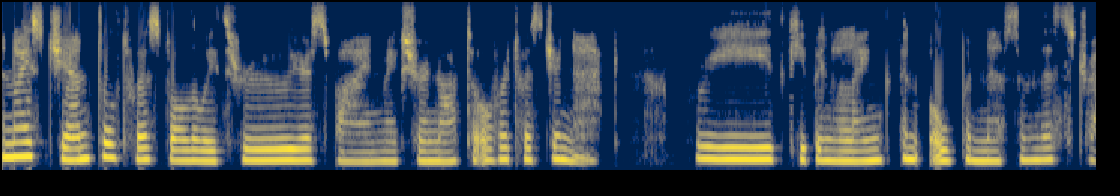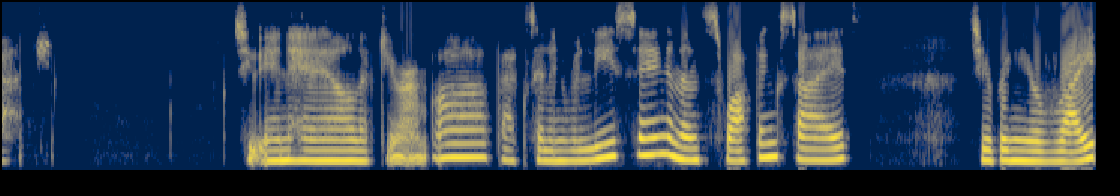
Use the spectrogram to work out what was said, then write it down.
A nice gentle twist all the way through your spine. Make sure not to over twist your neck. Breathe, keeping length and openness in this stretch. So you inhale, lift your arm up, exhaling, releasing, and then swapping sides. So you're bringing your right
